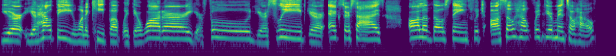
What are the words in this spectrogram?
you're you're healthy, you want to keep up with your water, your food, your sleep, your exercise, all of those things, which also help with your mental health.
